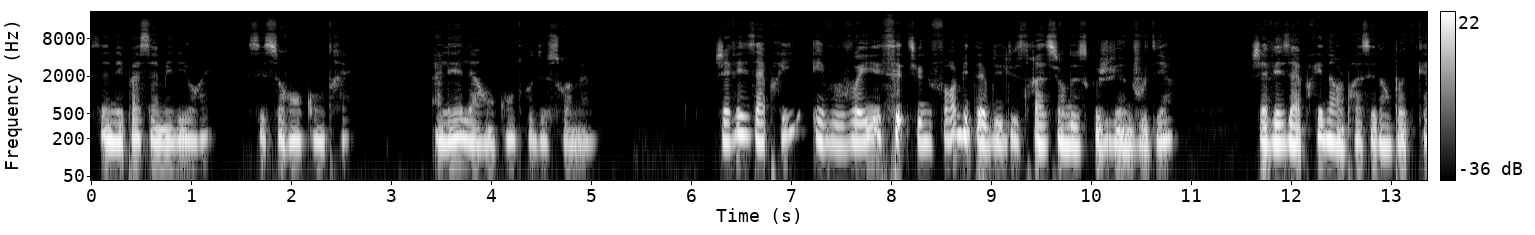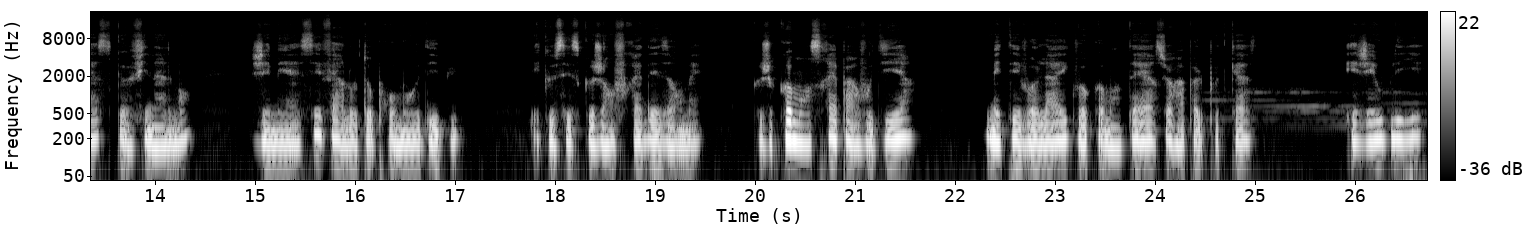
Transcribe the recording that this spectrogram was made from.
ce n'est pas s'améliorer, c'est se rencontrer, aller à la rencontre de soi-même. J'avais appris, et vous voyez, c'est une formidable illustration de ce que je viens de vous dire, j'avais appris dans le précédent podcast que finalement, j'aimais assez faire l'autopromo au début et que c'est ce que j'en ferai désormais, que je commencerai par vous dire mettez vos likes, vos commentaires sur Apple Podcast et j'ai oublié.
